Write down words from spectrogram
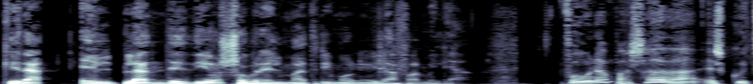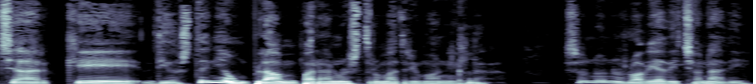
que era el plan de Dios sobre el matrimonio y la familia. Fue una pasada escuchar que Dios tenía un plan para nuestro matrimonio. Claro. Eso no nos lo había dicho nadie.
